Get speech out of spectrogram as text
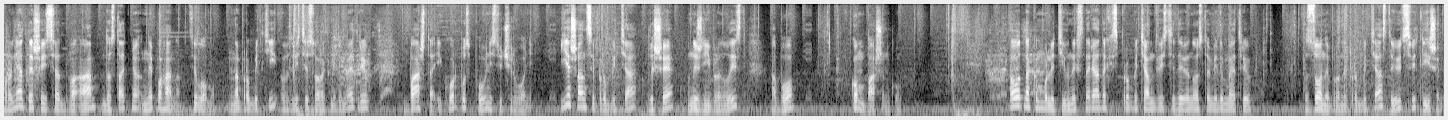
Броня Т-62А достатньо непогана в цілому. На пробитті в 240 мм башта і корпус повністю червоні. Є шанси пробиття лише в нижній бронелист або комбашенку. А от на кумулятивних снарядах із пробиттям 290 мм зони бронепробиття стають світлішими.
